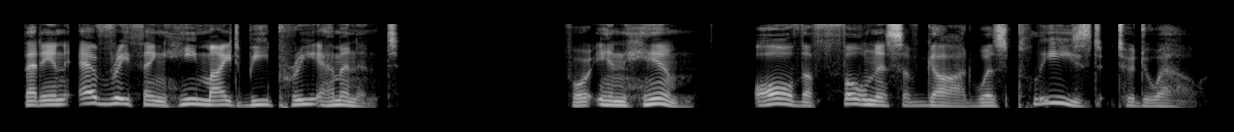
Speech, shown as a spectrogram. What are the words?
that in everything he might be preeminent. For in him all the fullness of God was pleased to dwell,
